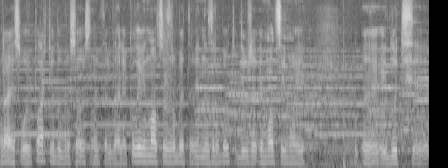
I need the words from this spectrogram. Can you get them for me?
грає свою партію добросовісно і так далі. Коли він мав це зробити, він не зробив, тоді вже емоції мої е, йдуть е,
